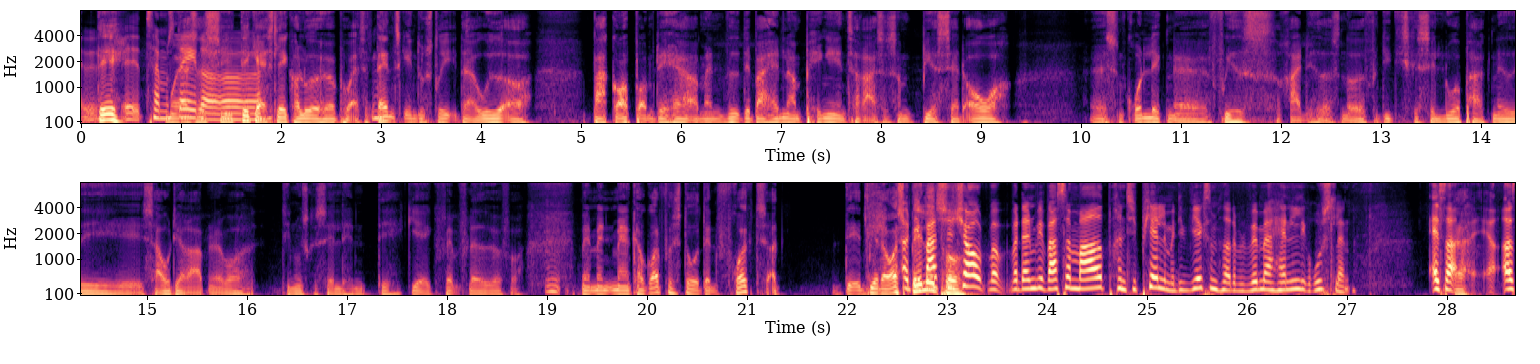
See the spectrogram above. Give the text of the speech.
det øh, termostater. Må jeg så sige, det kan jeg slet ikke holde ud at høre på. Altså mm. dansk industri, der er ude og bakke op om det her, og man ved, det bare handler om pengeinteresse, som bliver sat over øh, sådan grundlæggende frihedsrettigheder og sådan noget, fordi de skal sælge lurpak ned i Saudi-Arabien, hvor de nu skal sælge hen. Det giver ikke fem flade øre for. Mm. Men, men man kan jo godt forstå den frygt, og det bliver der også og spillet på. Og det er bare så sjovt, hvordan vi var så meget principielle med de virksomheder, der blev ved med at handle i Rusland. Altså, ja. og,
